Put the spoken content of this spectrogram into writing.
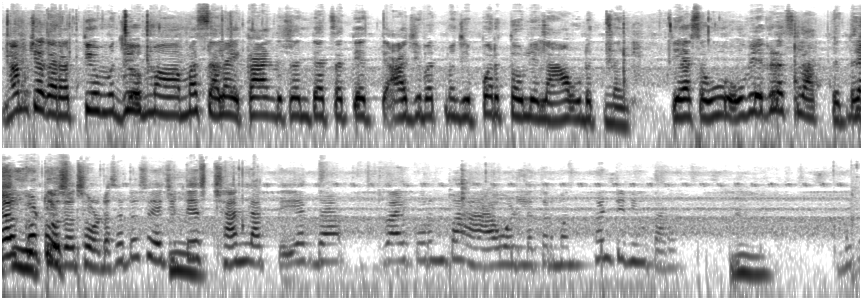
आमच्या घरात तो जो म- मसाला आहे कांद्याचा आणि त्याचा ते अजिबात म्हणजे परतवलेला आवडत नाही ते असं उ- वेगळंच लागतं तशी जळकट होतं. थोडस तसं याची. टेस्ट छान लागते एकदा ट्राय करून पहा आवडलं तर मग कंटिन्यू करा.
